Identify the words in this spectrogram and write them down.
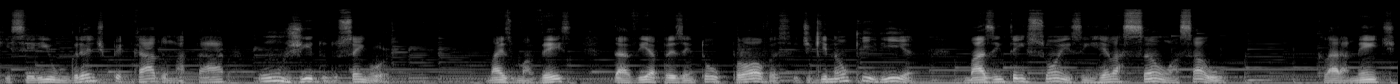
que seria um grande pecado matar um ungido do Senhor. Mais uma vez, Davi apresentou provas de que não queria más intenções em relação a Saul. Claramente,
